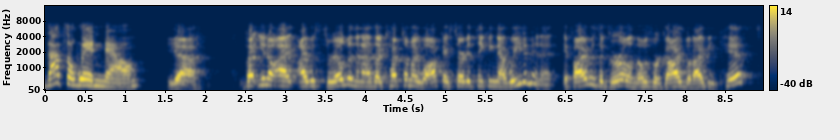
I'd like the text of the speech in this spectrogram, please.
That's a win now. Yeah. But you know, I, I was thrilled, and then as I kept on my walk, I started thinking, now wait a minute. If I was a girl and those were guys, would I be pissed?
